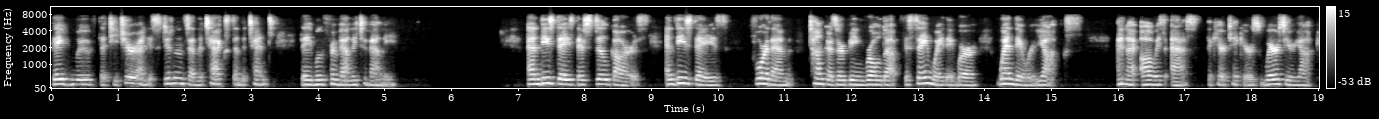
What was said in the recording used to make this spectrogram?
They've moved the teacher and his students and the text and the tent, they moved from valley to valley. And these days, they're still Gars. And these days, for them, tankas are being rolled up the same way they were when they were yaks. And I always ask the caretakers, where's your yak?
